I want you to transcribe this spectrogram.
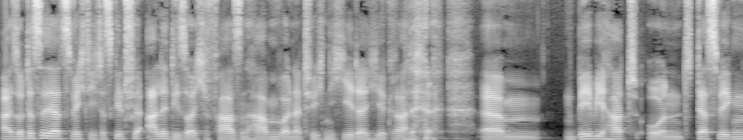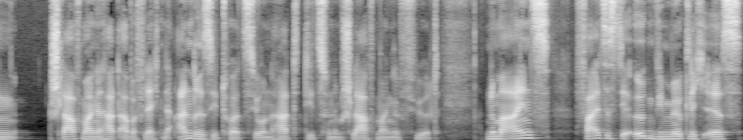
Also das ist jetzt wichtig, das gilt für alle, die solche Phasen haben, weil natürlich nicht jeder hier gerade ähm, ein Baby hat und deswegen Schlafmangel hat, aber vielleicht eine andere Situation hat, die zu einem Schlafmangel führt. Nummer eins, falls es dir irgendwie möglich ist,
